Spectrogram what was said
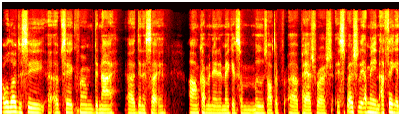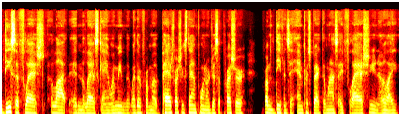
I would love to see an uptake from Dani, uh, Dennis Sutton um, coming in and making some moves off the uh, pass rush, especially. I mean, I think Adisa flashed a lot in the last game. I mean, whether from a pass rushing standpoint or just a pressure from the defensive end perspective. When I say flash, you know, like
